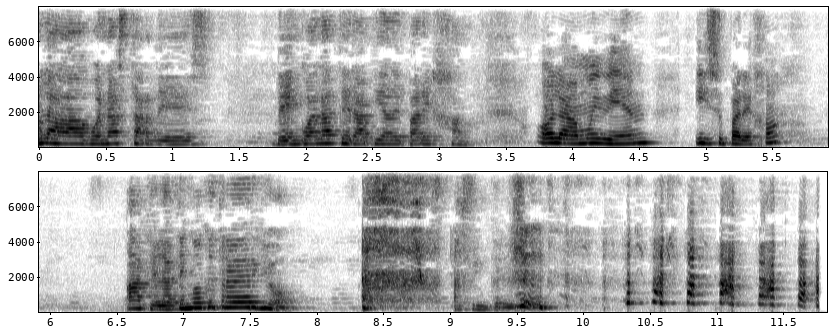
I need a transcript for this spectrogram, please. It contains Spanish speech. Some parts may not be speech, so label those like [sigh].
Hola, buenas tardes. Vengo a la terapia de pareja. Hola, muy bien. ¿Y su pareja? Ah, que la tengo que traer yo. [laughs] Es increíble.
